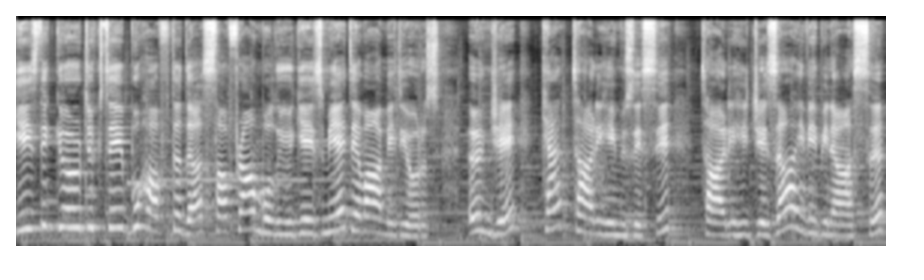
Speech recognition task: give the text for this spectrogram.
Gezdik gördük de bu hafta da Safranbolu'yu gezmeye devam ediyoruz. Önce Kent Tarihi Müzesi, Tarihi Cezaevi binası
